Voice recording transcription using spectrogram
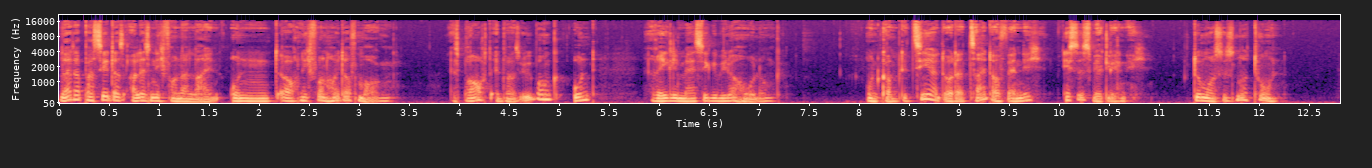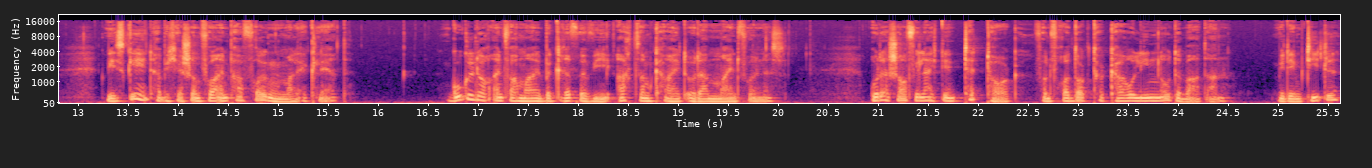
Leider passiert das alles nicht von allein und auch nicht von heute auf morgen. Es braucht etwas Übung und regelmäßige Wiederholung. Und kompliziert oder zeitaufwendig ist es wirklich nicht. Du musst es nur tun. Wie es geht, habe ich ja schon vor ein paar Folgen mal erklärt. Google doch einfach mal Begriffe wie Achtsamkeit oder Mindfulness. Oder schau vielleicht den TED Talk von Frau Dr. Caroline Notebart an mit dem Titel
